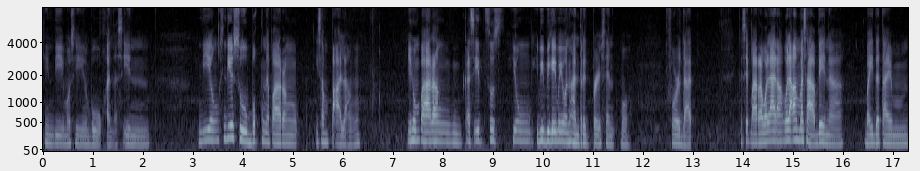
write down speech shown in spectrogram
hindi mo sinubukan. As in, Hindi yung, hindi yung subok na parang isang paa lang. Yung parang, kasi it's yung ibibigay mo yung 100% mo for that. Kasi para wala, wala kang masabi na by the time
